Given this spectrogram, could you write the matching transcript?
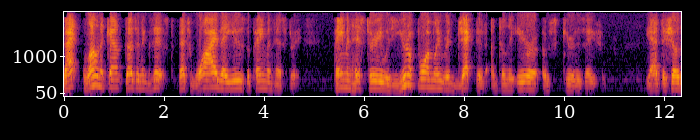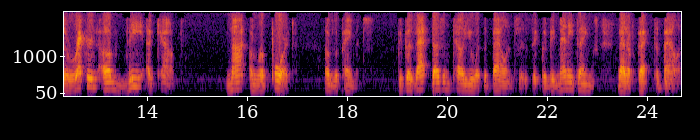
That loan account doesn't exist. That's why they use the payment history. Payment history was uniformly rejected until the era of securitization. You had to show the record of the account, not a report of the payments. because that doesn't tell you what the balance is. There could be many things that affect the balance.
